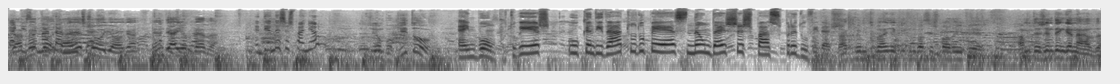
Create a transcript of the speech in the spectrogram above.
Já hecho yoga en Ayurveda. ¿Entiendes español? Sí, un poquito. Em bom português, o candidato do PS não deixa espaço para dúvidas. Está a correr muito bem aqui, como vocês podem ver. Há muita gente enganada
